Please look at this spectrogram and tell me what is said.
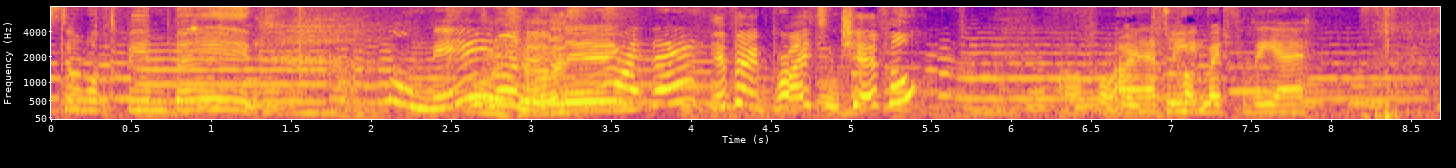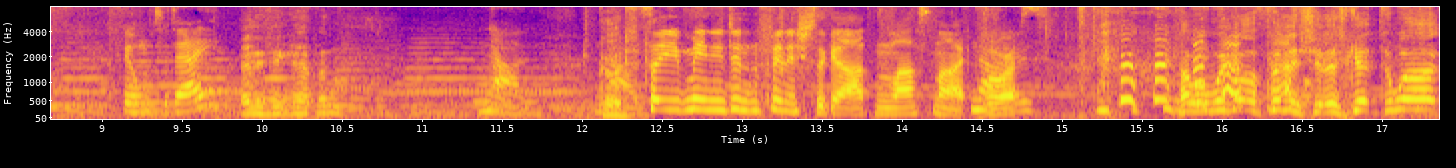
Still want to be in bed. Morning. Morning, Charlie. You right there? You're very bright and cheerful. Oh, I thought I had to clean. come ready for the uh, film today. Anything happen? No. Good. So you mean you didn't finish the garden last night No. for us? Come on, we've got to finish it. Let's get to work.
